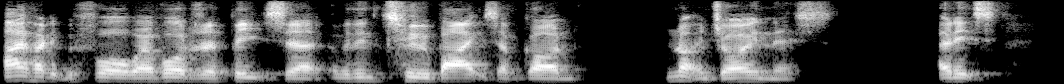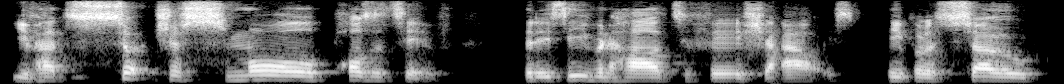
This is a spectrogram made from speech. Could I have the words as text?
I've had it before where I've ordered a pizza and within two bites I've gone I'm not enjoying this. And it's you've had such a small positive that it's even hard to fish out. It's, people are so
